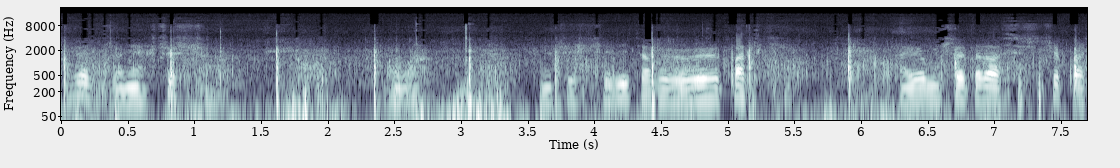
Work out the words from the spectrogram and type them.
Dobrze, niech czyszczą. Bo nie czyścili, to by były wypadki. A ja muszę teraz ściepać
